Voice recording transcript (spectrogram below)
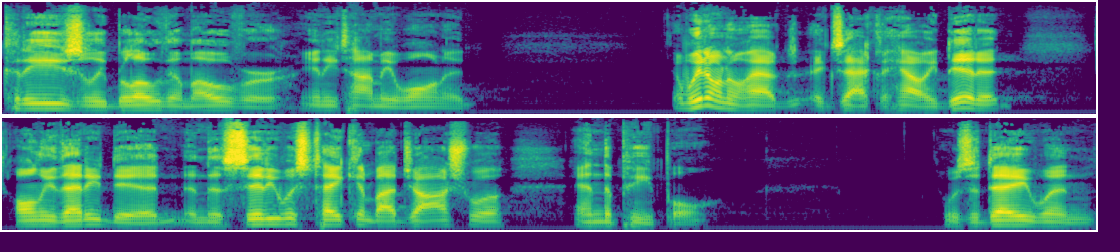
could easily blow them over anytime he wanted. And we don't know how, exactly how he did it, only that he did. And the city was taken by Joshua and the people. It was a day when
